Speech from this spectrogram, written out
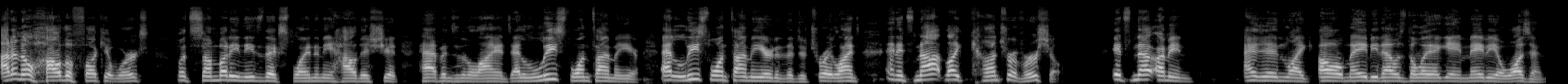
I don't know how the fuck it works, but somebody needs to explain to me how this shit happens to the Lions at least one time a year, at least one time a year to the Detroit Lions. And it's not like controversial. It's not, I mean, as in like, oh, maybe that was delay a game, maybe it wasn't.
